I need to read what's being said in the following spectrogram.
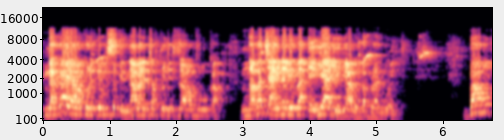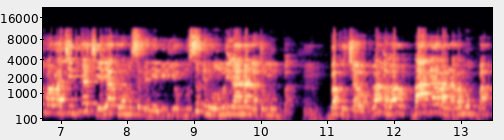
ndagaayo abakoledde museveni n'abaleeta projekiti z'abavubuka nga bakyalina byeba- ebyali ebyabwe nga brand white bamukuba lwakintu yaki yali akolera museveni ebiriyo. Museveni womuliraana nga tomubba. Bakukyawa kubanga ba- baagala bano abamubba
